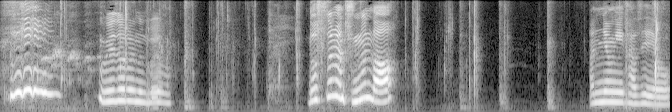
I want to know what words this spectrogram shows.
왜 저러는 거야? 너 쓰면 죽는다. 안녕히 가세요.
